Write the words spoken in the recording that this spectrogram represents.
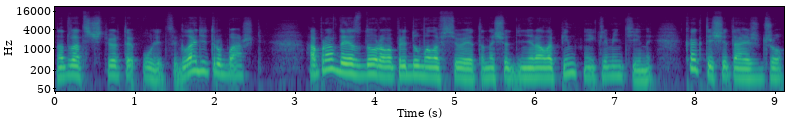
на 24-й улице, гладить рубашки. А правда, я здорово придумала все это насчет генерала Пинкни и Клементины. Как ты считаешь, Джо?»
